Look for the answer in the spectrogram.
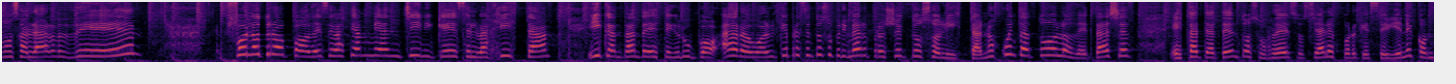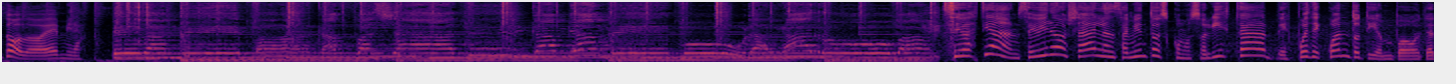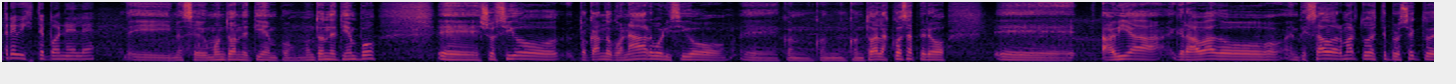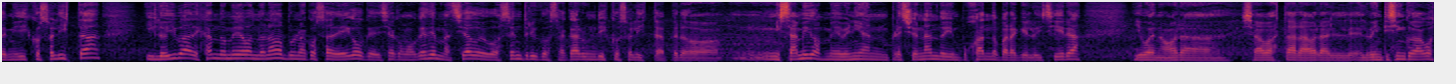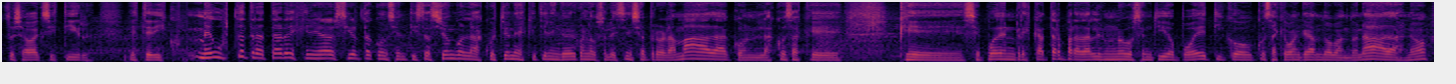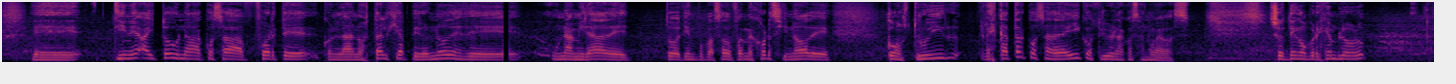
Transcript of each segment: Vamos a hablar de Fonotropo de Sebastián Bianchini, que es el bajista y cantante de este grupo Árbol, que presentó su primer proyecto solista. Nos cuenta todos los detalles. Estate atento a sus redes sociales porque se viene con todo, ¿eh? Mira. Sebastián, se vino ya en lanzamientos como solista después de cuánto tiempo te atreviste, ponele. Y no sé, un montón de tiempo, un montón de tiempo. Eh, yo sigo tocando con Árbol y sigo eh, con, todas las cosas, pero eh, había grabado, empezado a armar todo este proyecto de mi disco solista y lo iba dejando medio abandonado por una cosa de ego que decía como que es demasiado egocéntrico sacar un disco solista, pero mis amigos me venían presionando y empujando para que lo hiciera y bueno, ahora ya va a estar, ahora el, 25 de agosto ya va a existir este disco. Me gusta tratar de generar cierta concientización con las cuestiones que tienen que ver con la obsolescencia programada, con las cosas que, que se pueden rescatar para darle un nuevo sentido poético, cosas que van quedando abandonadas, ¿no? Eh, hay toda una cosa fuerte con la nostalgia, pero no desde una mirada de todo tiempo pasado fue mejor, sino de construir, rescatar cosas de ahí y construir unas cosas nuevas. Yo tengo, por ejemplo,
